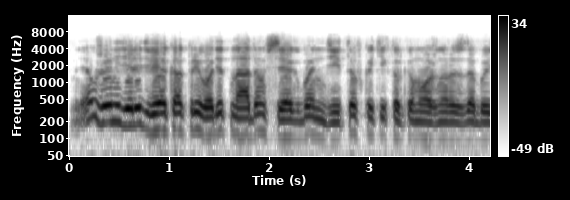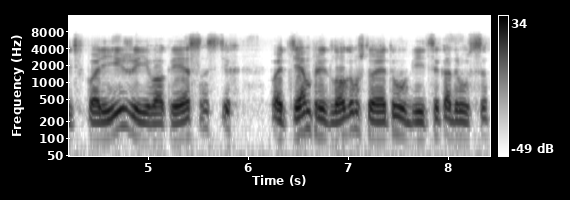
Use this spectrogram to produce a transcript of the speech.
мне уже недели две как приводят на дом всех бандитов, каких только можно раздобыть в Париже и в окрестностях, под тем предлогом, что это убийца Кадруса.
